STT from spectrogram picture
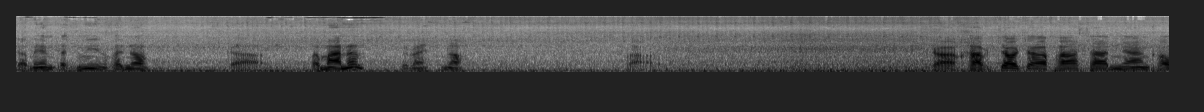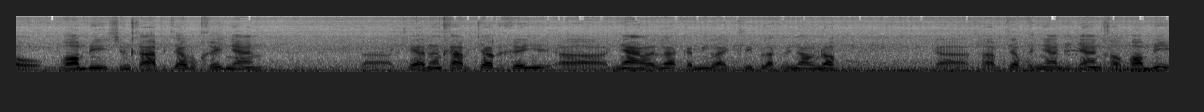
กับแม่นไปทางนี้นะครับเนาะก็ประมาณนั้น ใช่ไหมเนาะกับก็ข้าพเจ้าจะพาทานยางเขาหอมนี่ซึ่งข้าพเจ้าเคยยางแถวนั้นข้าพเจ้าก็เคยย่างแล้วนะก็มีหลายคลิปแล้วพี่น้องเนาะก็ข้าพเจ้าพยายามจะยางเขาหอมนี่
